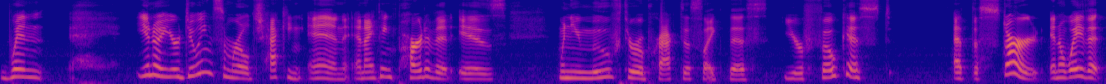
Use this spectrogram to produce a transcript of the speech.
when you know you're doing some real checking in and i think part of it is when you move through a practice like this you're focused at the start in a way that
